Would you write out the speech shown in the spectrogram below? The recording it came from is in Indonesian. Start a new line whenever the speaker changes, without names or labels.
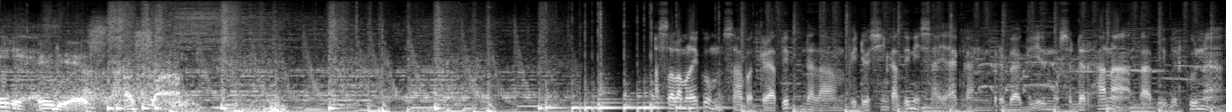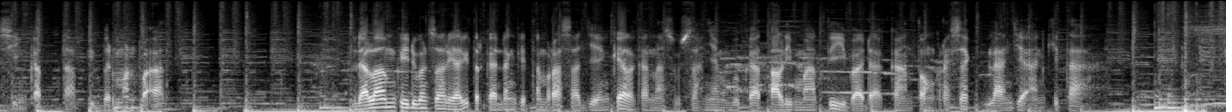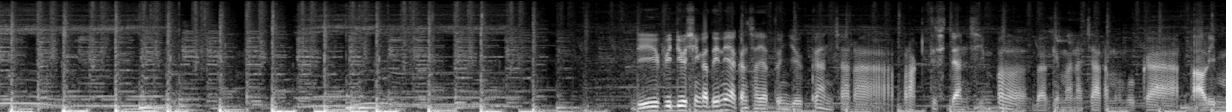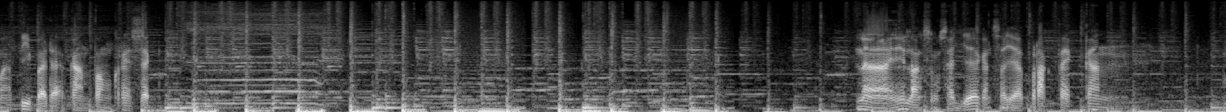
ADS.
Assalamualaikum sahabat kreatif. Dalam video singkat ini saya akan berbagi ilmu sederhana tapi berguna Singkat tapi bermanfaat. Dalam kehidupan sehari-hari terkadang kita merasa jengkel Karena susahnya membuka tali mati pada kantong kresek belanjaan kita Di video singkat ini akan saya tunjukkan cara praktis dan simpel bagaimana cara membuka tali mati pada kantong kresek. Nah, ini langsung saja akan saya praktekkan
